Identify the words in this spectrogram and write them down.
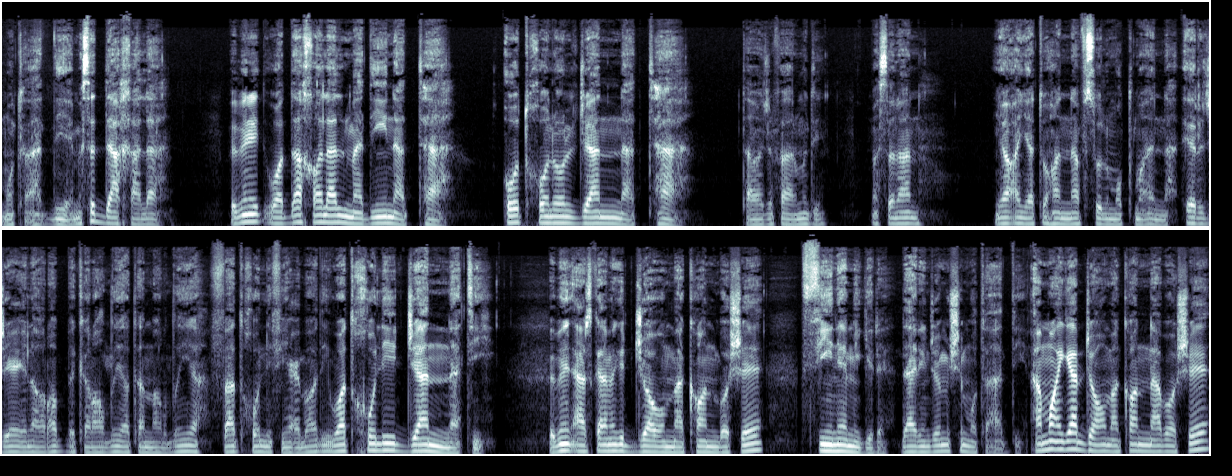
متعدیه مثل دخله. ببینید و دخل المدینه ادخل الجنت توجه فرمودین. مثلا یا ایتها النفس المطمئنه ارجع الى ربك راضیه مرضیه فادخلی فی عبادی وادخلی جنتی ببینید ارز کردم اگه جا و مکان باشه فی نمی‌گیره در اینجا میشه متعدی. اما اگر جا و مکان نباشه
